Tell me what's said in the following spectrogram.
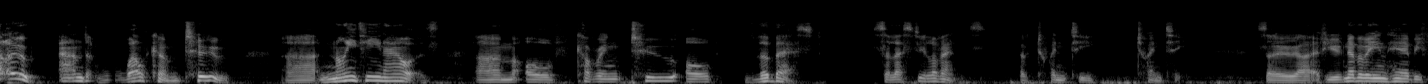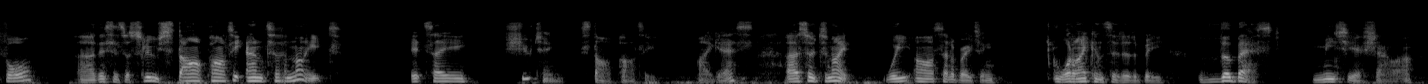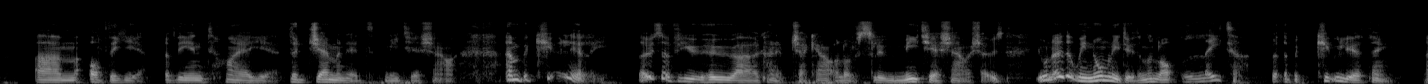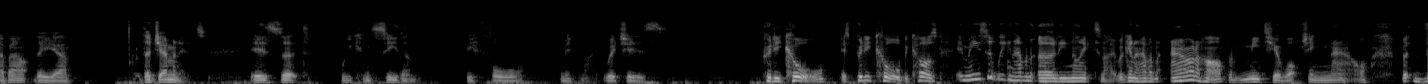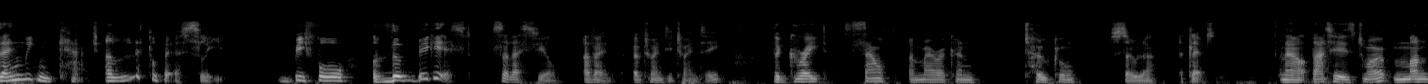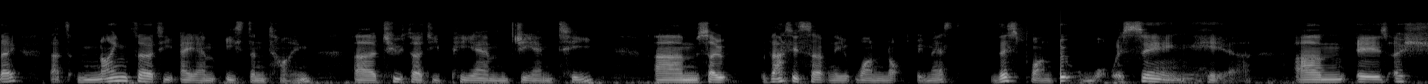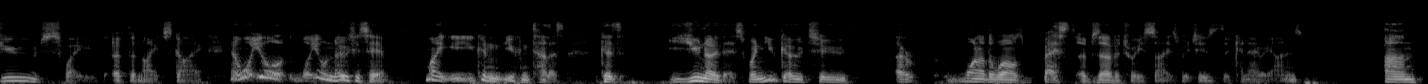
Hello and welcome to uh, 19 hours um, of covering two of the best celestial events of 2020. So, uh, if you've never been here before, uh, this is a Slooh Star Party, and tonight it's a shooting star party, I guess. Uh, so, tonight we are celebrating what I consider to be the best meteor shower um, of the year, of the entire year, the Geminid meteor shower. And peculiarly, those of you who uh, kind of check out a lot of Slooh meteor shower shows, you'll know that we normally do them a lot later. But the peculiar thing about the uh, the Geminids is that we can see them before midnight, which is pretty cool. It's pretty cool because it means that we can have an early night tonight. We're going to have an hour and a half of meteor watching now, but then we can catch a little bit of sleep before the biggest celestial event of 2020, the Great South American Total Solar Eclipse. Now that is tomorrow, Monday. That's 9:30 a.m. Eastern Time, uh, 2:30 p.m. GMT. Um, so that is certainly one not to be missed. This one, what we're seeing here um, is a huge swathe of the night sky. Now, what you'll what you'll notice here, Mike, you can you can tell us because you know this when you go to a, one of the world's best observatory sites, which is the Canary Islands. Um,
